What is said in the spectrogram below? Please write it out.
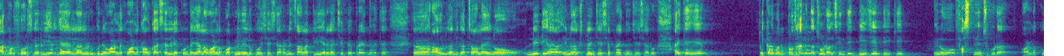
ఆర్మడ్ ఫోర్స్గా రియల్గా వెళ్ళాలనుకునే వాళ్ళకి వాళ్ళకి అవకాశాలు లేకుండా ఎలా వాళ్ళ బొట్టన వేలు కోసేశారని చాలా క్లియర్గా చెప్పే ప్రయత్నం అయితే రాహుల్ గాంధీ గారు చాలా ఏనో నీట్గా ఎన్నో ఎక్స్ప్లెయిన్ చేసే ప్రయత్నం చేశారు. అయితే ఇక్కడ మనం ప్రధానంగా చూడాల్సింది బీజేపీకి యూనో ఫస్ట్ నుంచి కూడా వాళ్ళకు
